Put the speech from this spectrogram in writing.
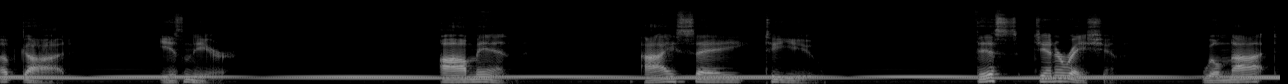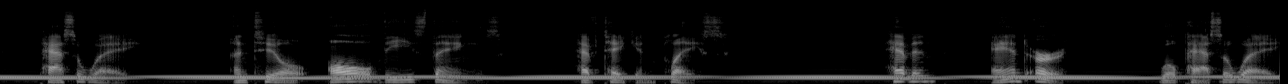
of God is near. Amen. I say to you, this generation will not pass away until all these things have taken place. Heaven and earth will pass away,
